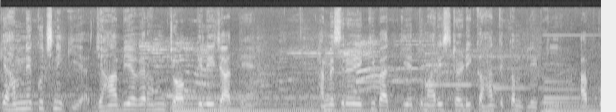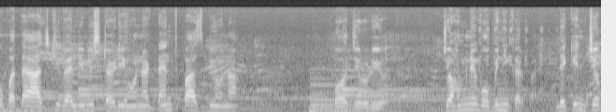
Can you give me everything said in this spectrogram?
कि हमने कुछ नहीं किया। जहाँ भी अगर हम जॉब के लिए जाते हैं, हमें सिर्फ़ एक ही बात की है, तुम्हारी स्टडी कहाँ तक कंप्लीट की है? आपको पता है, आज की वैल्यू में स्टडी होना, टेंथ पास भी होना बहुत ज़रूरी होता है, जो हमने वो भी नहीं कर पाए। लेकिन जब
